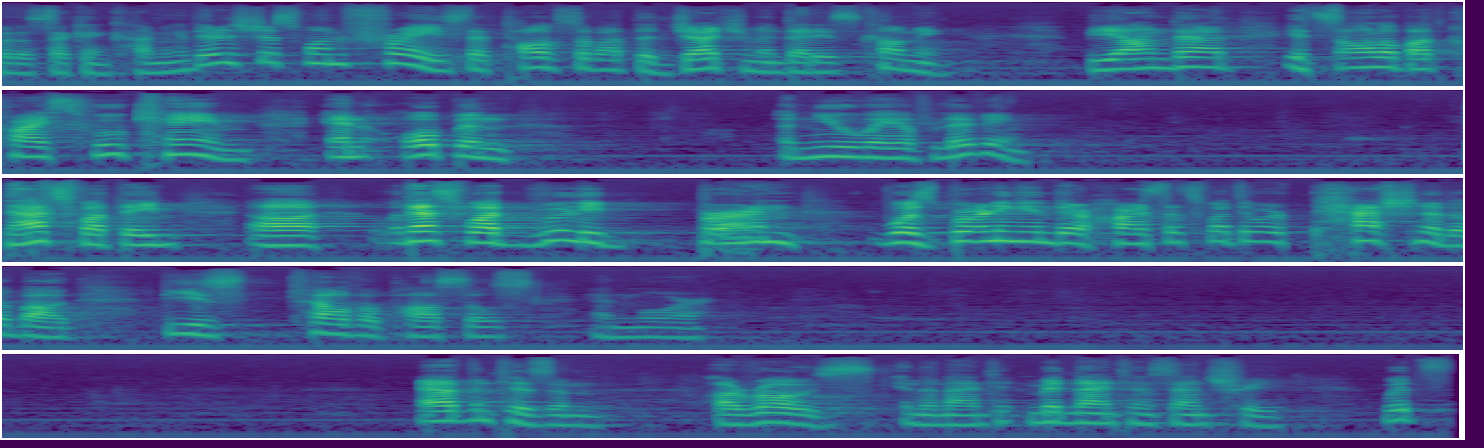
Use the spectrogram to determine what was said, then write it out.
for the second coming. There is just one phrase that talks about the judgment that is coming. Beyond that, it's all about Christ who came and opened a new way of living. That's what they, uh, that's what really burned, was burning in their hearts. That's what they were passionate about, these 12 apostles and more. Adventism arose in the mid 19th century with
